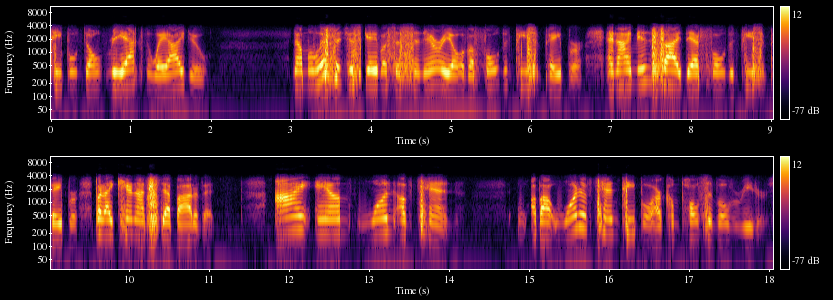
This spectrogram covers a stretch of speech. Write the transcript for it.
people don't react the way I do. Now, Melissa just gave us a scenario of a folded piece of paper, and I'm inside that folded piece of paper, but I cannot step out of it. I am one of 10. About one of 10 people are compulsive overeaters.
